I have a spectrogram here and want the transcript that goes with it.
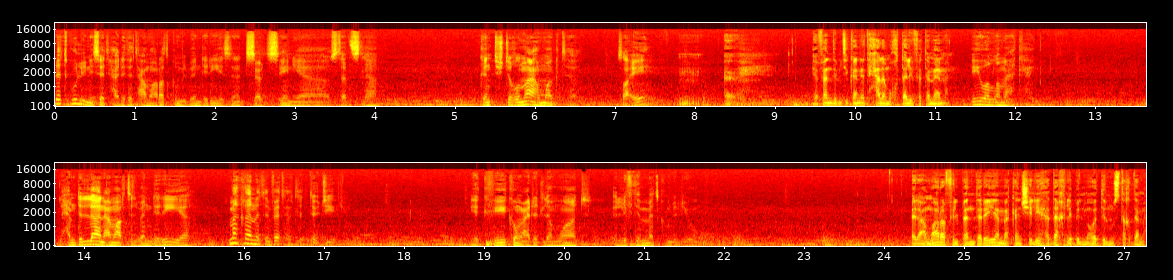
لا تقول لي نسيت حادثة عماراتكم بالبندرية سنة 99 يا أستاذ إسلام. كنت تشتغل معهم وقتها صحيح؟ يا فندم دي كانت حالة مختلفة تماما. إي والله معك حق. الحمد لله إن عمارة البندرية ما كانت انفتحت للتأجير. يكفيكم عدد الأموات اللي في ذمتكم لليوم. العمارة في البندرية ما كانش ليها دخل بالمواد المستخدمة.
